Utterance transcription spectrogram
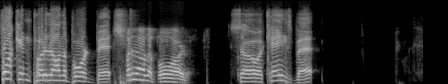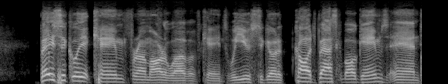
Fucking put it on the board, bitch. Put it on the board. So a Canes bet. Basically, it came from our love of Canes. We used to go to college basketball games, and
